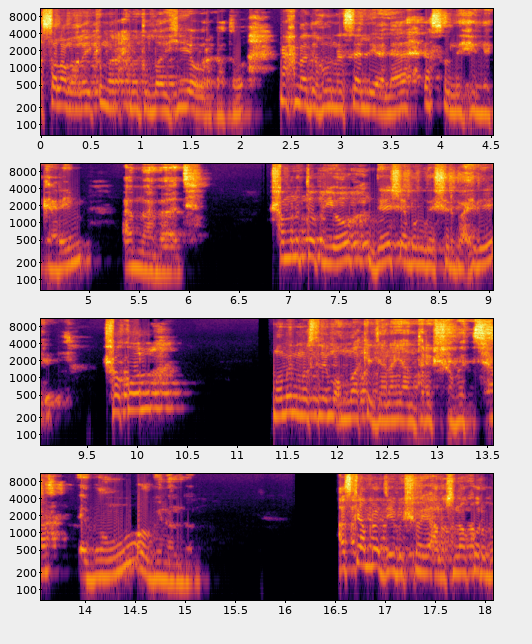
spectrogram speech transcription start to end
আসসালামু আলাইকুম রহমতুল্লাহি ওবরাকাত নাহমাদুহু নাসাল্লি আলা রাসূলিহিল কারীম আম্মা বাদ। সম্মানিত প্রিয় দেশ এবং দেশের বাইরে, সকল মুমিন মুসলিম উম্মাকে জানাই আন্তরিক শুভেচ্ছা এবং অভিনন্দন। আজকে আমরা যে বিষয়ে আলোচনা করব,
